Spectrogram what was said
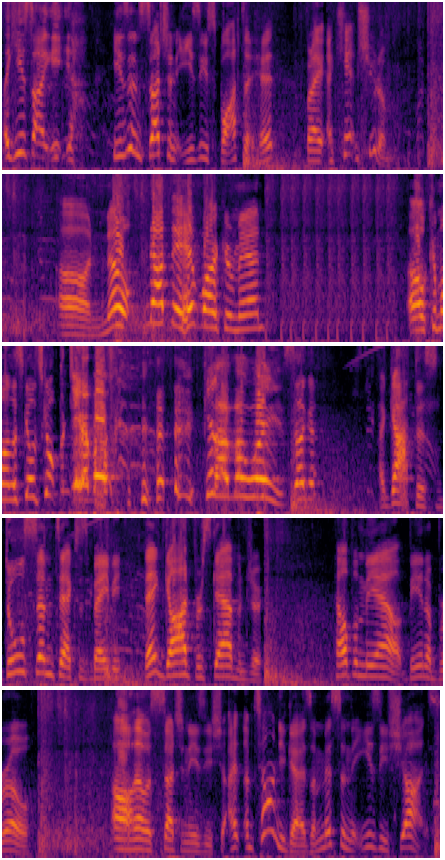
Like, he's uh, like, he's in such an easy spot to hit, but I, I can't shoot him. Oh, no. Not the hit marker, man. Oh, come on. Let's go. Let's go. Get Get out of my way, sucker. I got this. Dual Semtexes, baby. Thank God for Scavenger. Helping me out. Being a bro. Oh, that was such an easy shot. I, am telling you guys, I'm missing the easy shots.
